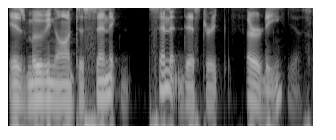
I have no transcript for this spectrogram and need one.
is moving on to Senate Senate District 30, Yes.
